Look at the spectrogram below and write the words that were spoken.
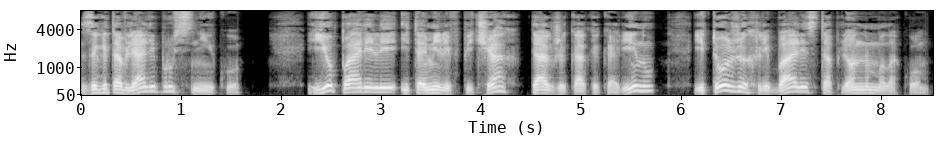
заготовляли бруснику. Ее парили и томили в печах, так же, как и калину, и тоже хлебали с топленым молоком.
